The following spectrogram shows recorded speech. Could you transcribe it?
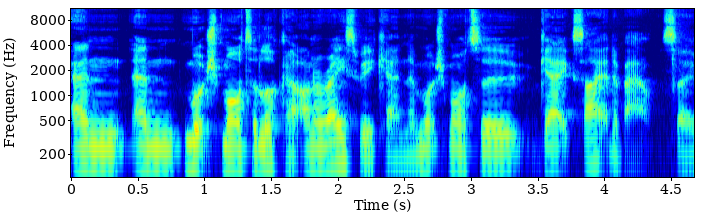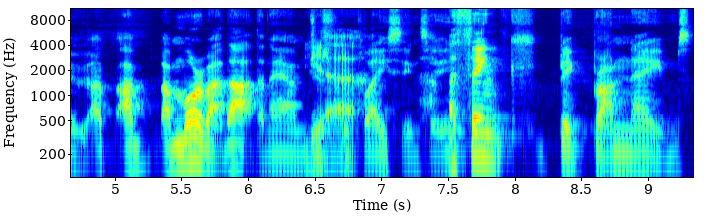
and and much more to look at on a race weekend, and much more to get excited about. So I, I, I'm more about that than I am just Yeah. replacing teams. I with think big brand names.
